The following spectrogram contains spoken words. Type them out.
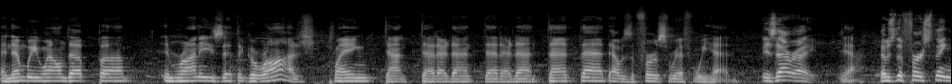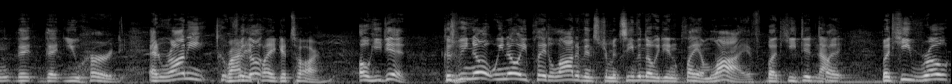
and then we wound up uh, in Ronnie's at the garage playing da da da da da da da da da. That was the first riff we had. Is that right? Yeah. That was the first thing that, that you heard. And Ronnie, Ronnie tho- played guitar. Oh, he did. Because we know we know he played a lot of instruments, even though he didn't play them live. But he did play. But he wrote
